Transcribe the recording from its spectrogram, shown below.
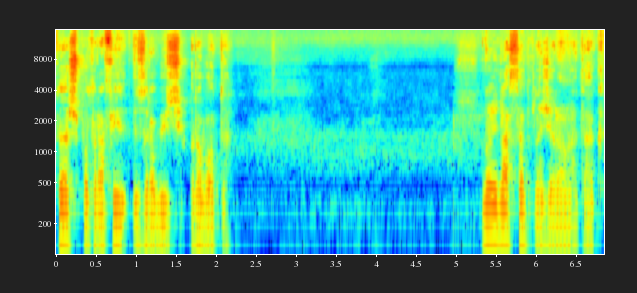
też potrafi zrobić robotę. No i następne zielone, tak?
